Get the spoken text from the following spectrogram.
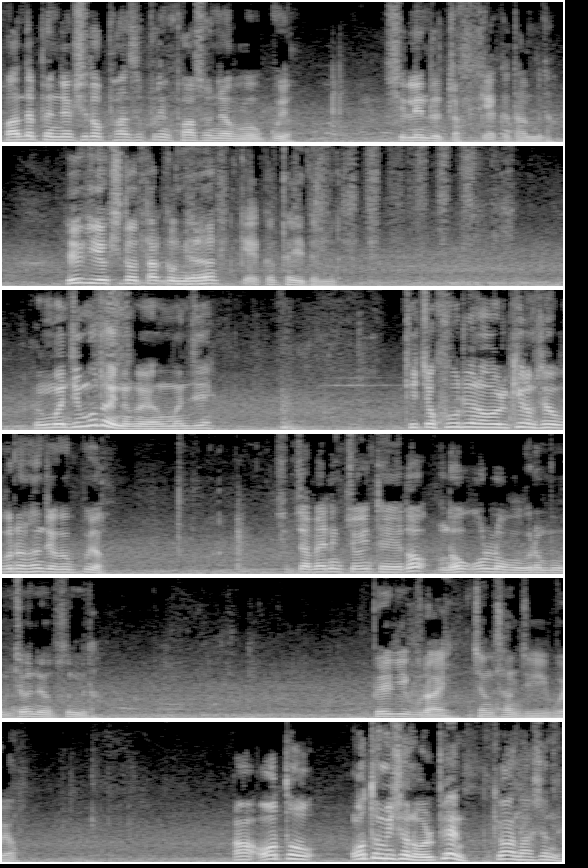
반대편 역시도 판스프링 파손 여부 없고요. 실린더 쪽 깨끗합니다. 여기 역시도 닦으면 깨끗하게 됩니다. 흙먼지 묻어 있는 거예요. 흙먼지. 뒤쪽 후륜 오일 기름 새고 그런 흔적 없고요. 십자 베링 조인트에도 녹 올라오고 그런 부분 전혀 없습니다. 배기구 라인 정상적이고요. 아 오토 오토미션 올펜 교환하셨네.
